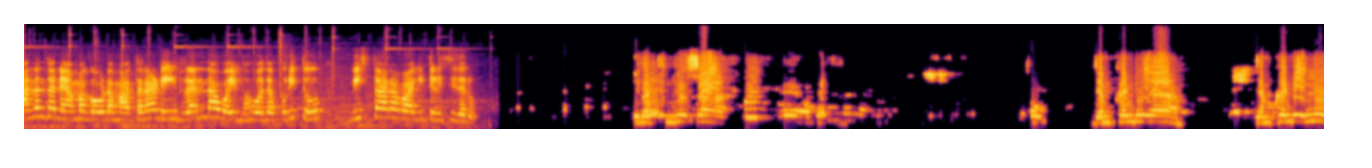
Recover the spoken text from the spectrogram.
ಆನಂದ ನ್ಯಾಮಗೌಡ ಮಾತನಾಡಿ ರನ್ನ ವೈಭವದ ಕುರಿತು ವಿಸ್ತಾರವಾಗಿ ತಿಳಿಸಿದರು. ಇವತ್ತಿನ ದಿವಸ ಜಮಖಂಡಿಯ ಜಮಖಂಡಿಯಲ್ಲಿ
